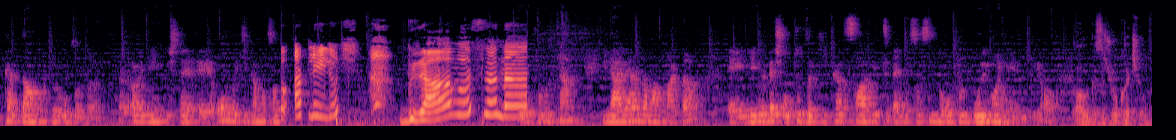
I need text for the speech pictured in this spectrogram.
dikkat dağınıklığı uzadı. E, örneğin işte e, 10 dakika masada At Leyluş. Bravo sana. otururken ilerleyen zamanlarda e, 25-30 dakika sabit e, masasında oturup oyun oynayabiliyor. Algısı çok açıldı.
